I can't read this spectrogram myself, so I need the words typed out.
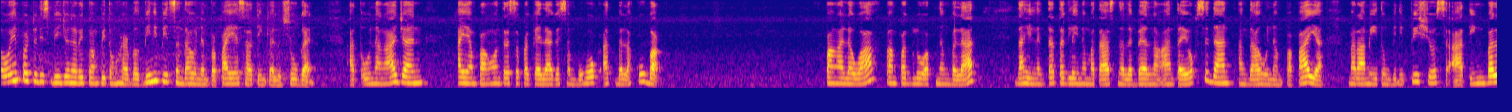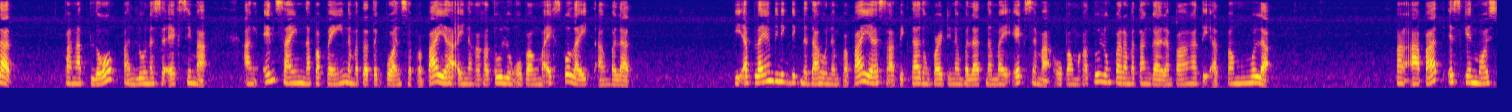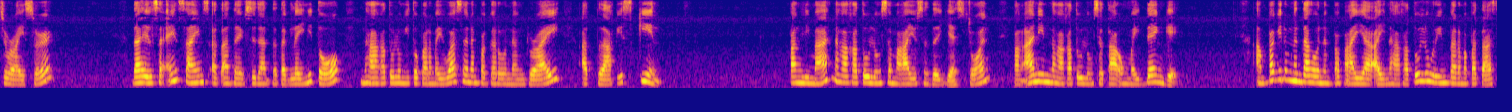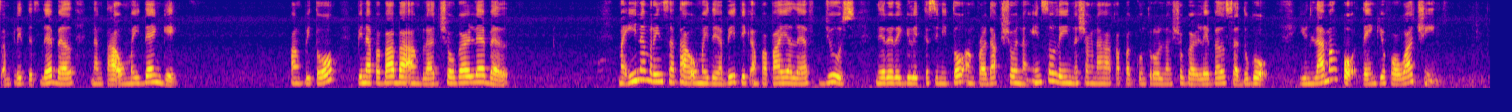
So, and for today's video, narito ang pitong herbal benefits ng dahon ng papaya sa ating kalusugan. At una nga dyan ay ang pangontra sa pagkalagas ng buhok at balakubak. Pangalawa, pampaglow up ng balat. Dahil nagtataglay ng mataas na level ng antioxidant ang dahon ng papaya, marami itong benepisyo sa ating balat. Pangatlo, panlunas sa eczema. Ang enzyme na papain na matatagpuan sa papaya ay nakakatulong upang ma-exfoliate ang balat. I-apply ang dinigdik na dahon ng papaya sa apektadong parte ng balat na may eczema upang makatulong para matanggal ang pangangati at pamumula. Pang-apat, skin moisturizer. Dahil sa enzymes at antioxidant na taglay nito, nakakatulong ito para maiwasan ang pagkaroon ng dry at flaky skin. Panglima, nakakatulong sa maayos na digestion. Pang-anim, nakakatulong sa taong may dengue. Ang pag-inom ng dahon ng papaya ay nakakatulong rin para mapataas ang platelet level ng taong may dengue. Pangpito, pinapababa ang blood sugar level. Mainam rin sa taong may diabetic ang papaya leaf juice. Nire-regulate kasi nito ang production ng insulin na siyang nakakapag-control ng sugar level sa dugo. Yun lamang po. Thank you for watching.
